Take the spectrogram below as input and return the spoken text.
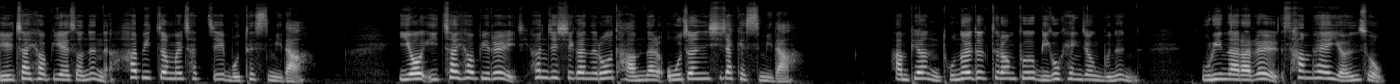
1차 협의에서는 합의점을 찾지 못했습니다. 이어 2차 협의를 현지 시간으로 다음날 오전 시작했습니다. 한편 도널드 트럼프 미국 행정부는 우리나라를 3회 연속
